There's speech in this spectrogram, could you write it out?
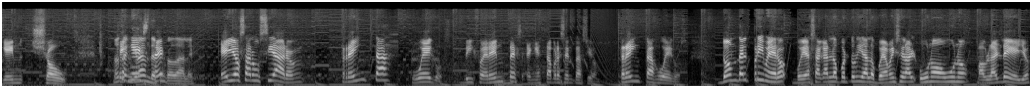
Game Show. No tan En grande, este- pero dale. Ellos anunciaron 30 juegos diferentes en esta presentación. 30 juegos. Donde el primero, voy a sacar la oportunidad, los voy a mencionar uno a uno para hablar de ellos.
